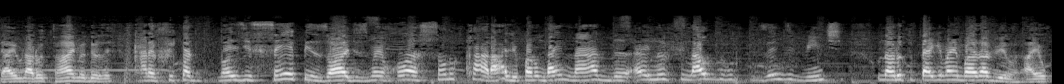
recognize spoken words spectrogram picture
aí o Naruto, ai meu Deus, aí, cara, fica mais de 100 episódios, uma enrolação do caralho pra não dar em nada. Aí no final do 220, o Naruto pega e vai embora da vila. Aí eu,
